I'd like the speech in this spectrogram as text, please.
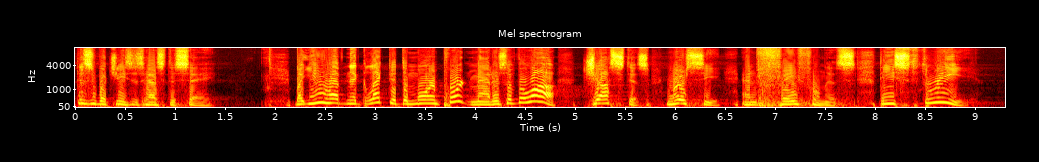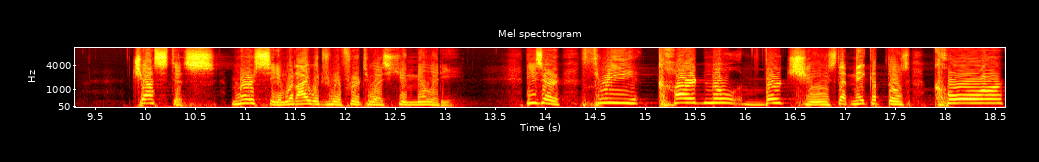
this is what Jesus has to say. But you have neglected the more important matters of the law justice, mercy, and faithfulness. These three justice, mercy, and what I would refer to as humility. These are three cardinal virtues that make up those core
